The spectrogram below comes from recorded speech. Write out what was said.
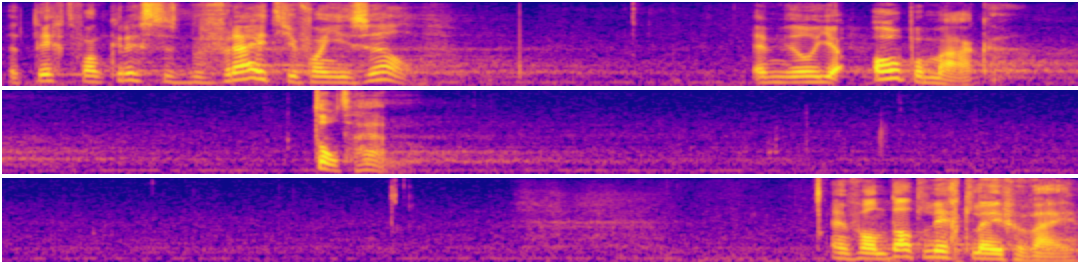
Het licht van Christus bevrijdt je van jezelf en wil je openmaken tot Hem. En van dat licht leven wij.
